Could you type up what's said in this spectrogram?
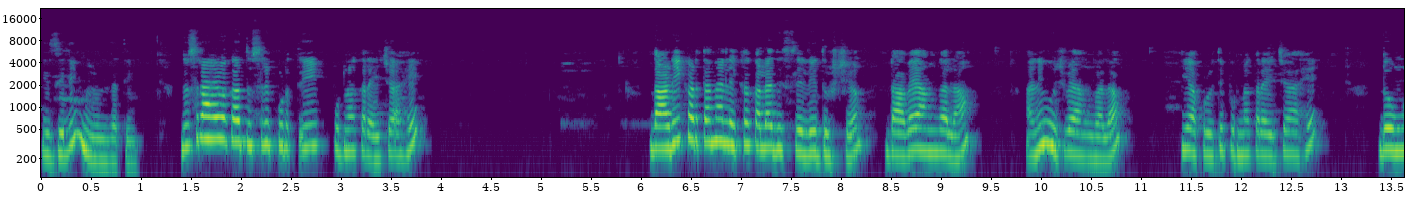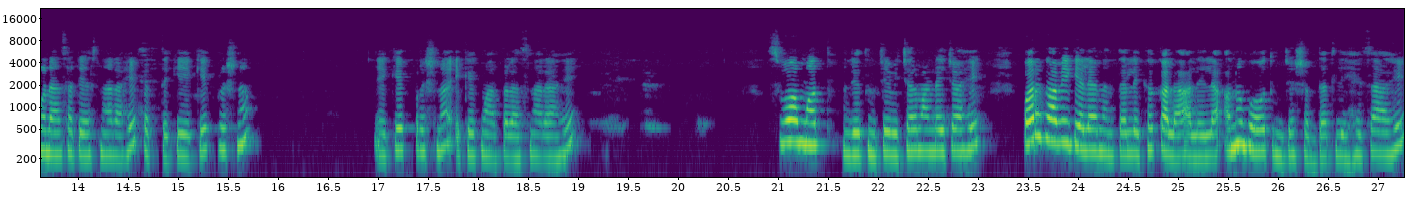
इझिली मिळून जातील. दुसरं आहे बघा दुसरी कृती पूर्ण करायची आहे. दाढी करताना लेखकाला दिसलेली दृश्य डाव्या अंगाला आणि उजव्या अंगाला ही आकृती पूर्ण करायची आहे. दोन गुणांसाठी असणार आहे. प्रत्येकी एक एक प्रश्न. एक एक प्रश्न एक एक मार्काला असणार आहे. स्वमत म्हणजे तुमचे विचार मांडायचे आहे. परगावी गेल्यानंतर लेखकाला आलेला अनुभव तुमच्या शब्दात लिहायचा आहे.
